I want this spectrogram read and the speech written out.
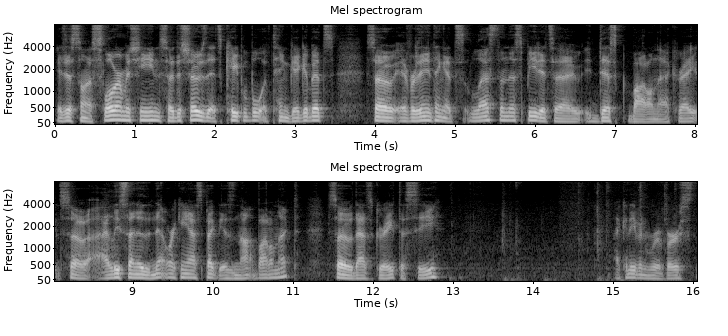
it's just on a slower machine. So this shows that it's capable of 10 gigabits. So if there's anything that's less than this speed, it's a disk bottleneck, right? So at least I know the networking aspect is not bottlenecked. So that's great to see. I can even reverse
